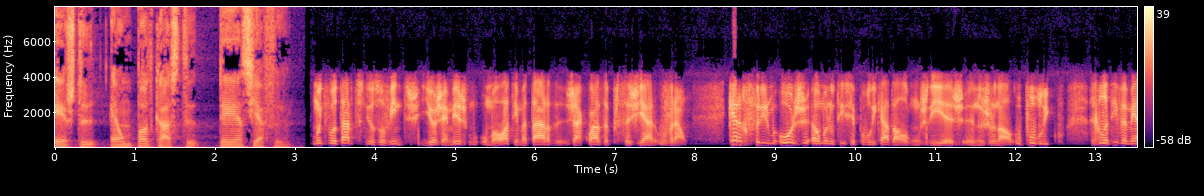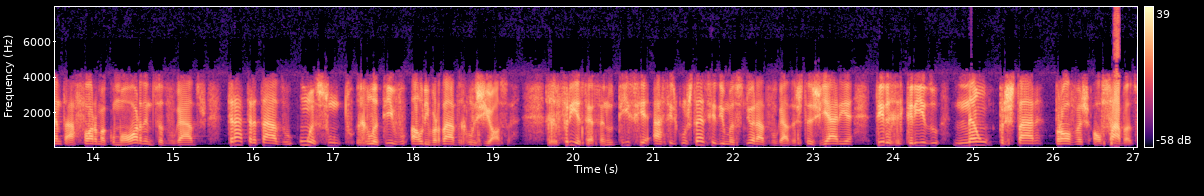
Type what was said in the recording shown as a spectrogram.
Este é um podcast TSF. Muito boa tarde, senhores ouvintes, e hoje é mesmo uma ótima tarde, já quase a pressagiar o verão. Quero referir-me hoje a uma notícia publicada há alguns dias eh, no jornal O Público, relativamente à forma como a Ordem dos Advogados terá tratado um assunto relativo à liberdade religiosa. Referia-se essa notícia à circunstância de uma senhora advogada estagiária ter requerido não prestar provas ao sábado,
